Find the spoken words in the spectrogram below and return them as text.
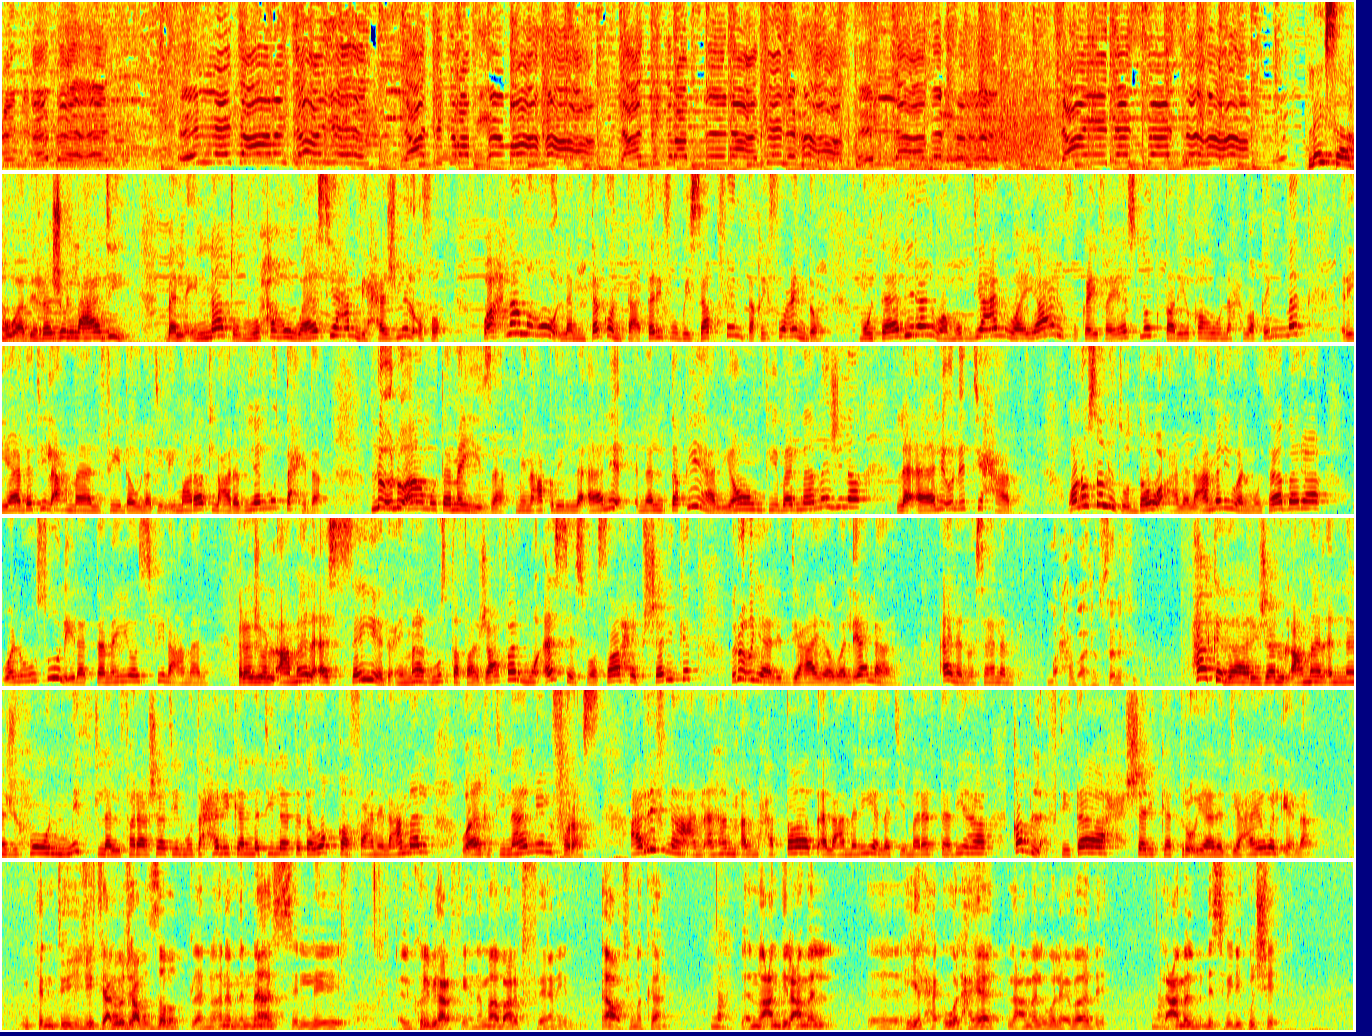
أبد. اللي دار زايد لا تقرب حماها لا تقرب منازلها. إلا زايد ليس هو بالرجل العادي بل إن طموحه واسعا بحجم الأفق وأحلامه لم تكن تعترف بسقف تقف عنده مثابرا ومبدعا ويعرف كيف يسلك طريقه نحو قمة ريادة الأعمال في دولة الإمارات العربية المتحدة. لؤلؤة متميزة من عقد اللآلئ نلتقيها اليوم في برنامجنا لآلئ الاتحاد. ونسلط الضوء على العمل والمثابرة والوصول إلى التميز في العمل. رجل الأعمال السيد عماد مصطفى جعفر مؤسس وصاحب شركة رؤيا للدعاية والإعلان. أهلا وسهلا بك. مرحبا أهلا وسهلا فيكم. هكذا رجال الأعمال الناجحون مثل الفراشات المتحركة التي لا تتوقف عن العمل واغتنام الفرص. عرفنا عن أهم المحطات العملية التي مررت بها قبل افتتاح شركة رؤيا للدعاية والإعلان. يمكن أنت جيتي على الوجع بالضبط لأنه أنا من الناس اللي الكل بيعرفني أنا ما بعرف يعني أقعد في مكان. نعم. لأنه عندي العمل آه، هي. هو الحياة العمل هو العبادة. نعم. العمل بالنسبة لي كل شيء.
